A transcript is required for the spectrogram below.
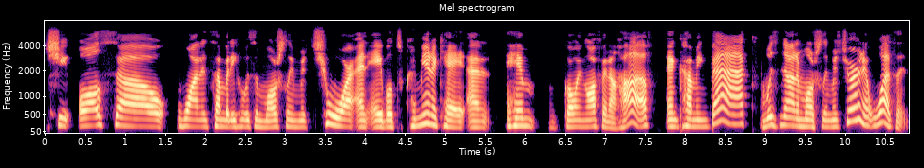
she also wanted somebody who was emotionally mature and able to communicate and him going off in a huff and coming back was not emotionally mature and it wasn't.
